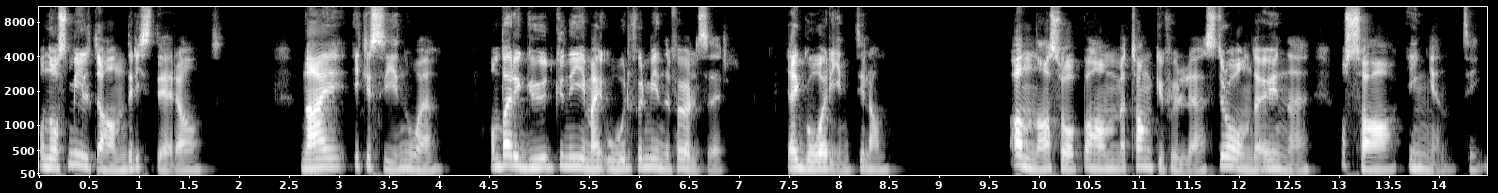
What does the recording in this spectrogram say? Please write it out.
og nå smilte han dristigere alt. Nei, ikke si noe, om bare Gud kunne gi meg ord for mine følelser. Jeg går inn til ham. Anna så på ham med tankefulle, strålende øyne og sa ingenting.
